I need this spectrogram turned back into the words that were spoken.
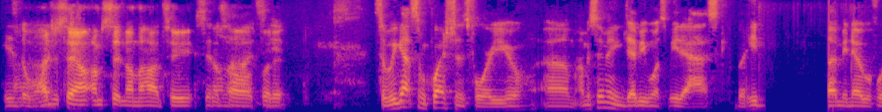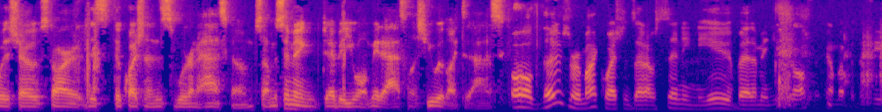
He's the Uh, one I just say I'm sitting on the hot seat. sitting That's on the how hot I put seat. it. So we got some questions for you. Um, I'm assuming Debbie wants me to ask, but he let me know before the show starts. This the questions we're gonna ask them. So I'm assuming Debbie, you want me to ask, unless you would like to ask. Well, those were my questions that I was sending to you, but I mean, you can also come up with a few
